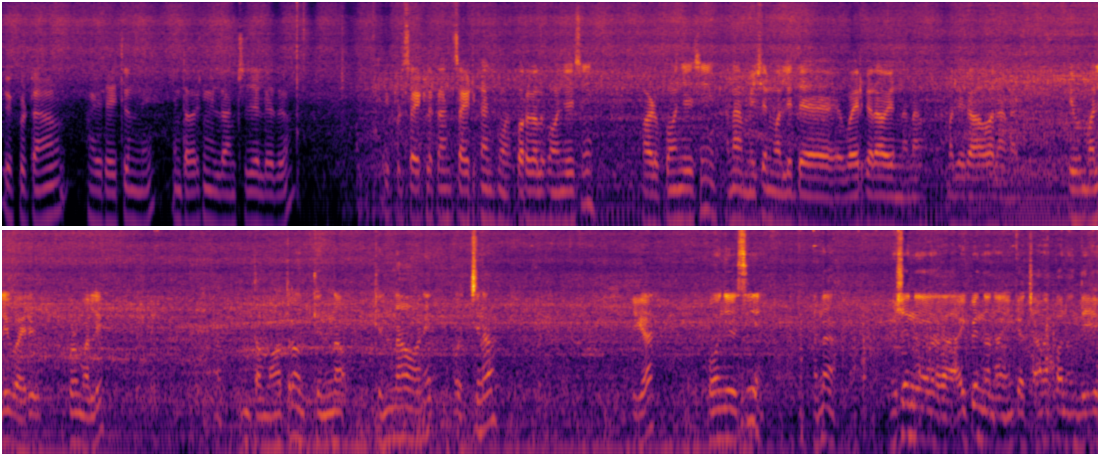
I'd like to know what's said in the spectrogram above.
ఇప్పుడు టైం ఐదు అవుతుంది ఇంతవరకు నేను లంచ్ చేయలేదు. ఇప్పుడు సైట్లో కానీ సైట్ కానీ మా పొరగలు ఫోన్ చేసి వాడు ఫోన్ చేసి అన్న మిషన్ మళ్ళీ దే- వైర్ ఖరాబ్ అయిందన్న మళ్ళీ రావాలన్నా. ఇప్పుడు మళ్ళీ వైర్ ఇప్పుడు మళ్ళీ ఇంత మాత్రం తిన్నా తిన్నామని వచ్చిన ఇక ఫోన్ చేసి అన్న మిషన్ అయిపోయిందన్న ఇంకా చాలా పని ఉంది.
